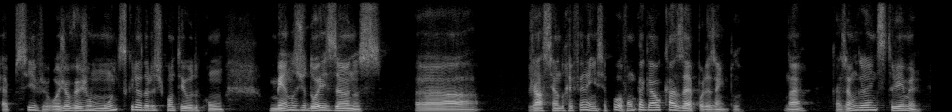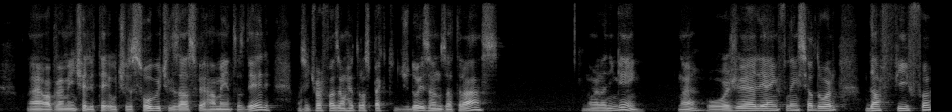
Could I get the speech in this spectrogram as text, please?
É possível. Hoje eu vejo muitos criadores de conteúdo com menos de dois anos uh, já sendo referência. Pô, vamos pegar o Kazé, por exemplo, né? Kazé é um grande streamer, né? Obviamente ele te, soube utilizar as ferramentas dele, mas a gente vai fazer um retrospecto de dois anos atrás, não era ninguém, né? Hoje ele é influenciador da FIFA,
